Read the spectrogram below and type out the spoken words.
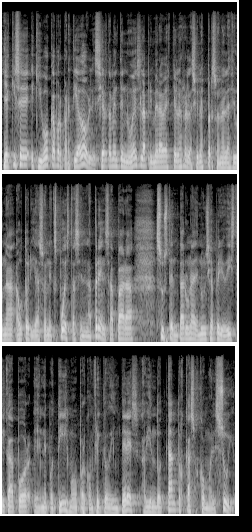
Y aquí se equivoca por partida doble. Ciertamente no es la primera vez que las relaciones personales de una autoridad son expuestas en la prensa para sustentar una denuncia periodística por eh, nepotismo o por conflicto de interés, habiendo tantos casos como el suyo.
